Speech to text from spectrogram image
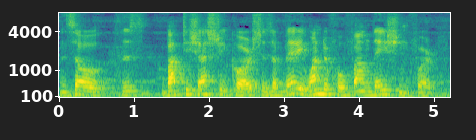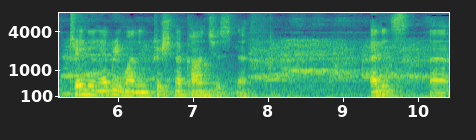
And so this Bhakti Shastri course is a very wonderful foundation for training everyone in Krishna consciousness. And it's, uh,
